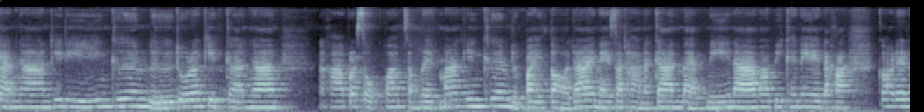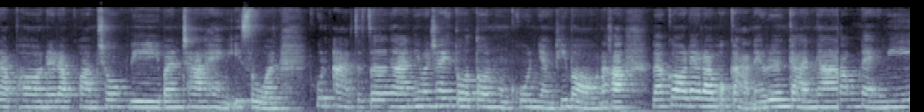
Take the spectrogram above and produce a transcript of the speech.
การงานที่ดียิ่งขึ้น หรือธุรกิจการงาน นะคะประสบความสำเร็จมากยิ่งขึ้น หรือไปต่อได้ในสถานการณ์แบบนี้นะพระพิคเนตนะคะ ก็ได้รับพรได้รับความโชคดี บัญชาแห่งอีสวน คุณอาจจะเจองานที่ไม่ใช่ตัวตนของคุณอย่างที่บอกนะคะ แล้วก็ได้รับโอกาสในเรื่องการงานตำแหน่งนี้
